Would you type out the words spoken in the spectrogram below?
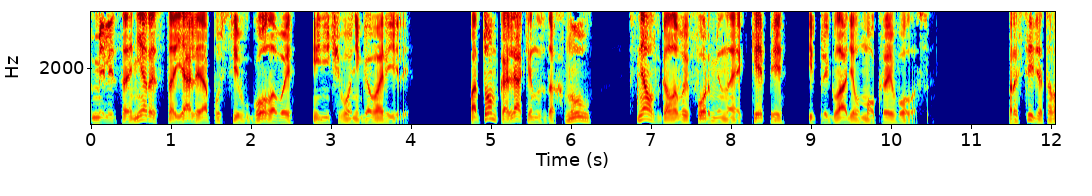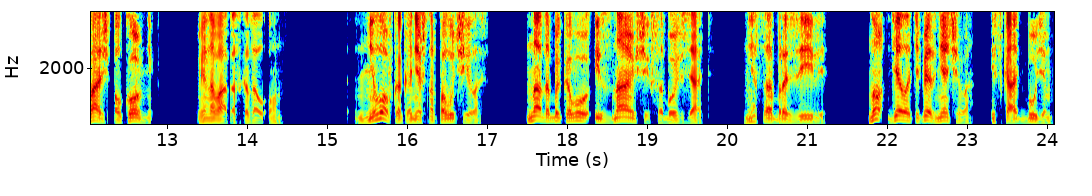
Милиционеры стояли, опустив головы, и ничего не говорили. Потом Калякин вздохнул, снял с головы форменное кепи и пригладил мокрые волосы. «Простите, товарищ полковник», — виновато сказал он. «Неловко, конечно, получилось. Надо бы кого из знающих с собой взять. Не сообразили. Но дело теперь нечего. Искать будем.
